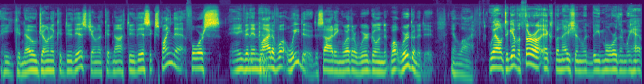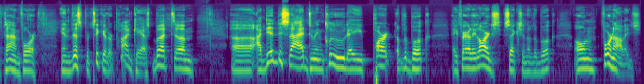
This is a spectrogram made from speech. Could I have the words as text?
he could know Jonah could do this, Jonah could not do this. Explain that for us, even in light of what we do, deciding whether we're going to, what we're going to do in life. Well, to give a thorough explanation would be more than we have time for in this particular podcast, but um, uh, I did decide to include a part of the book, a fairly large section of the book, on foreknowledge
